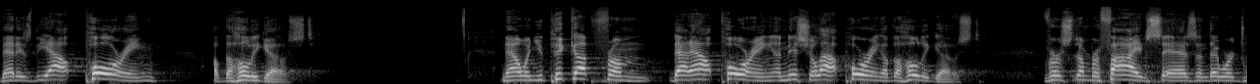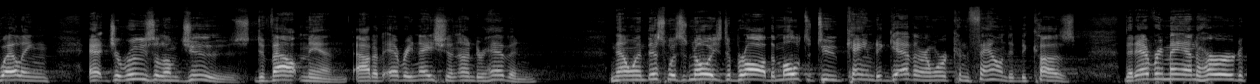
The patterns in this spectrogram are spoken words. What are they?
That is the outpouring of the Holy Ghost. Now, when you pick up from that outpouring, initial outpouring of the Holy Ghost, Verse number five says, And they were dwelling at Jerusalem Jews, devout men out of every nation under heaven. Now, when this was noised abroad, the multitude came together and were confounded because that every man heard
